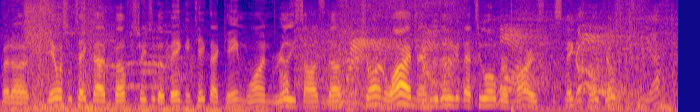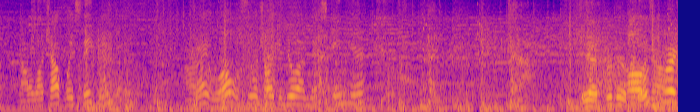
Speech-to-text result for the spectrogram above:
But uh, Jay will take that buff straight to the bank and take that game one. Really solid stuff. Showing why, man. He was able to get that two over Mars. The Snake is no joke. Yeah. Gotta watch out. Play Snake, man. All right, well, we'll see what Charlie can do on next game here. Yeah, for the Oh, most no. part,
